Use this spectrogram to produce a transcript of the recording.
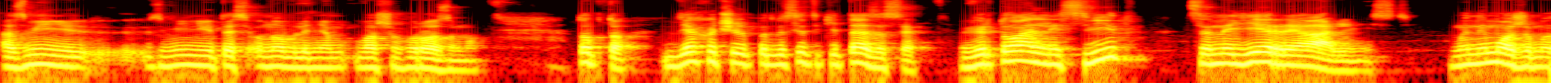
а зміню, змінюєтесь оновленням вашого розуму. Тобто, я хочу підвести такі тезиси. Віртуальний світ це не є реальність. Ми не можемо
